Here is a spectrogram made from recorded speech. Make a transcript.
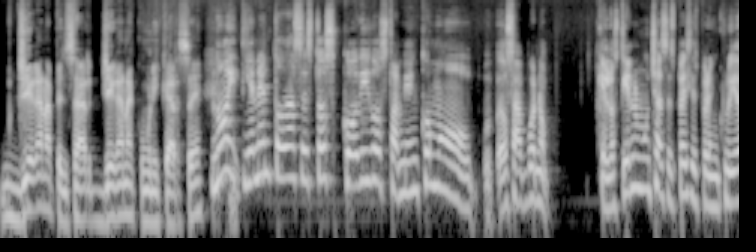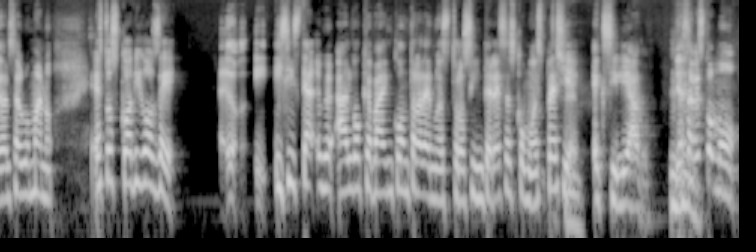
llegan a pensar, llegan a comunicarse. No, y tienen todos estos códigos también como, o sea, bueno, que los tienen muchas especies, pero incluido el ser humano, estos códigos de eh, hiciste algo que va en contra de nuestros intereses como especie, exiliado. Ya sabes, como,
